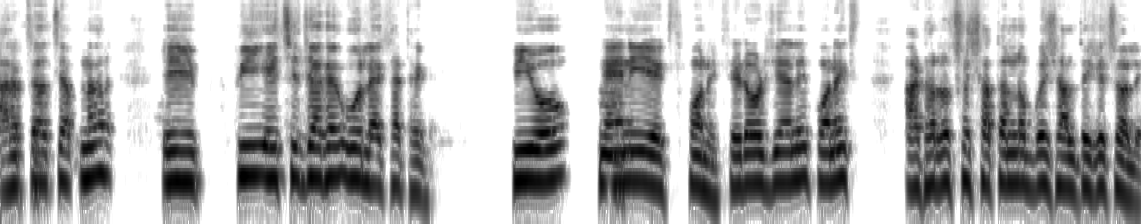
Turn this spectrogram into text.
আর একটা হচ্ছে আপনার এই পি এইচ এর জায়গায় ও লেখা থাকে। পিও ই এক্স ফোনেক্স এটা অরিজিনালি ফোনেক্স আঠারোশো সাতানব্বই সাল থেকে চলে।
